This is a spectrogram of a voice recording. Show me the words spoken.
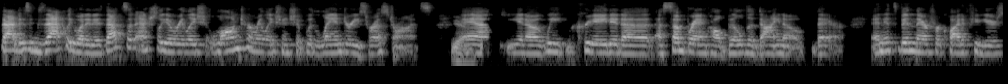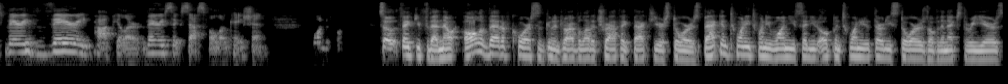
that is exactly what it is. That's an, actually a relation, long term relationship with Landry's restaurants. Yeah. And you know, we created a, a sub brand called Build a Dino there, and it's been there for quite a few years. Very, very popular, very successful location. Wonderful. So thank you for that. Now, all of that, of course, is going to drive a lot of traffic back to your stores. Back in 2021, you said you'd open 20 to 30 stores over the next three years.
